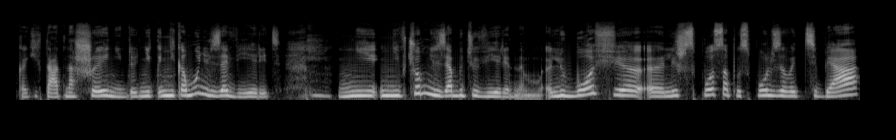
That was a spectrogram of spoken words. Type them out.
каких-то отношений. То есть ни- никому нельзя верить, ни, ни в чем нельзя быть уверенным. Любовь э, лишь способ использовать тебя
